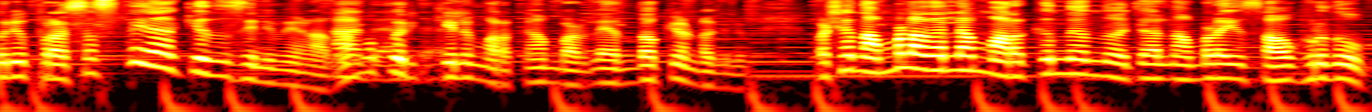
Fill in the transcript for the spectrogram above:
ഒരു പ്രശസ്തിയാക്കിയത് സിനിമയാണ്. നമുക്ക് ഒരിക്കലും മറക്കാൻ പാടില്ല എന്തൊക്കെ ഉണ്ടെങ്കിലും. പക്ഷെ നമ്മൾ അതെല്ലാം മറക്കുന്നതെന്ന് വെച്ചാൽ നമ്മുടെ ഈ സൗഹൃദവും.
